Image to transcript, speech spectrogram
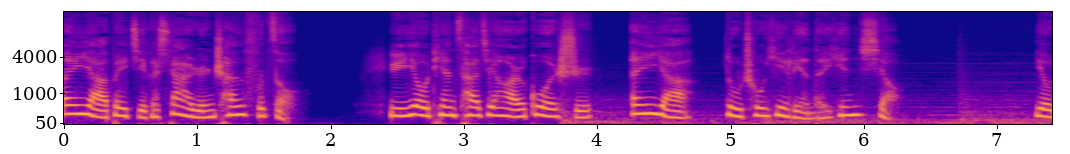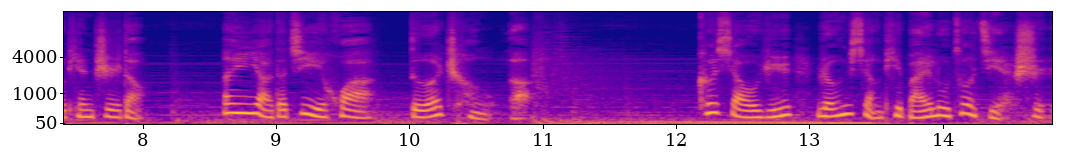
恩雅被几个下人搀扶走，与佑天擦肩而过时，恩雅露出一脸的阴笑。佑天知道，恩雅的计划得逞了。可小鱼仍想替白露做解释。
